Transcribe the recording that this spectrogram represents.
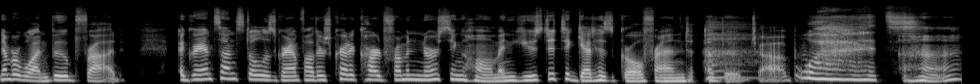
Number one, boob fraud. A grandson stole his grandfather's credit card from a nursing home and used it to get his girlfriend a boob job. What? Uh huh.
